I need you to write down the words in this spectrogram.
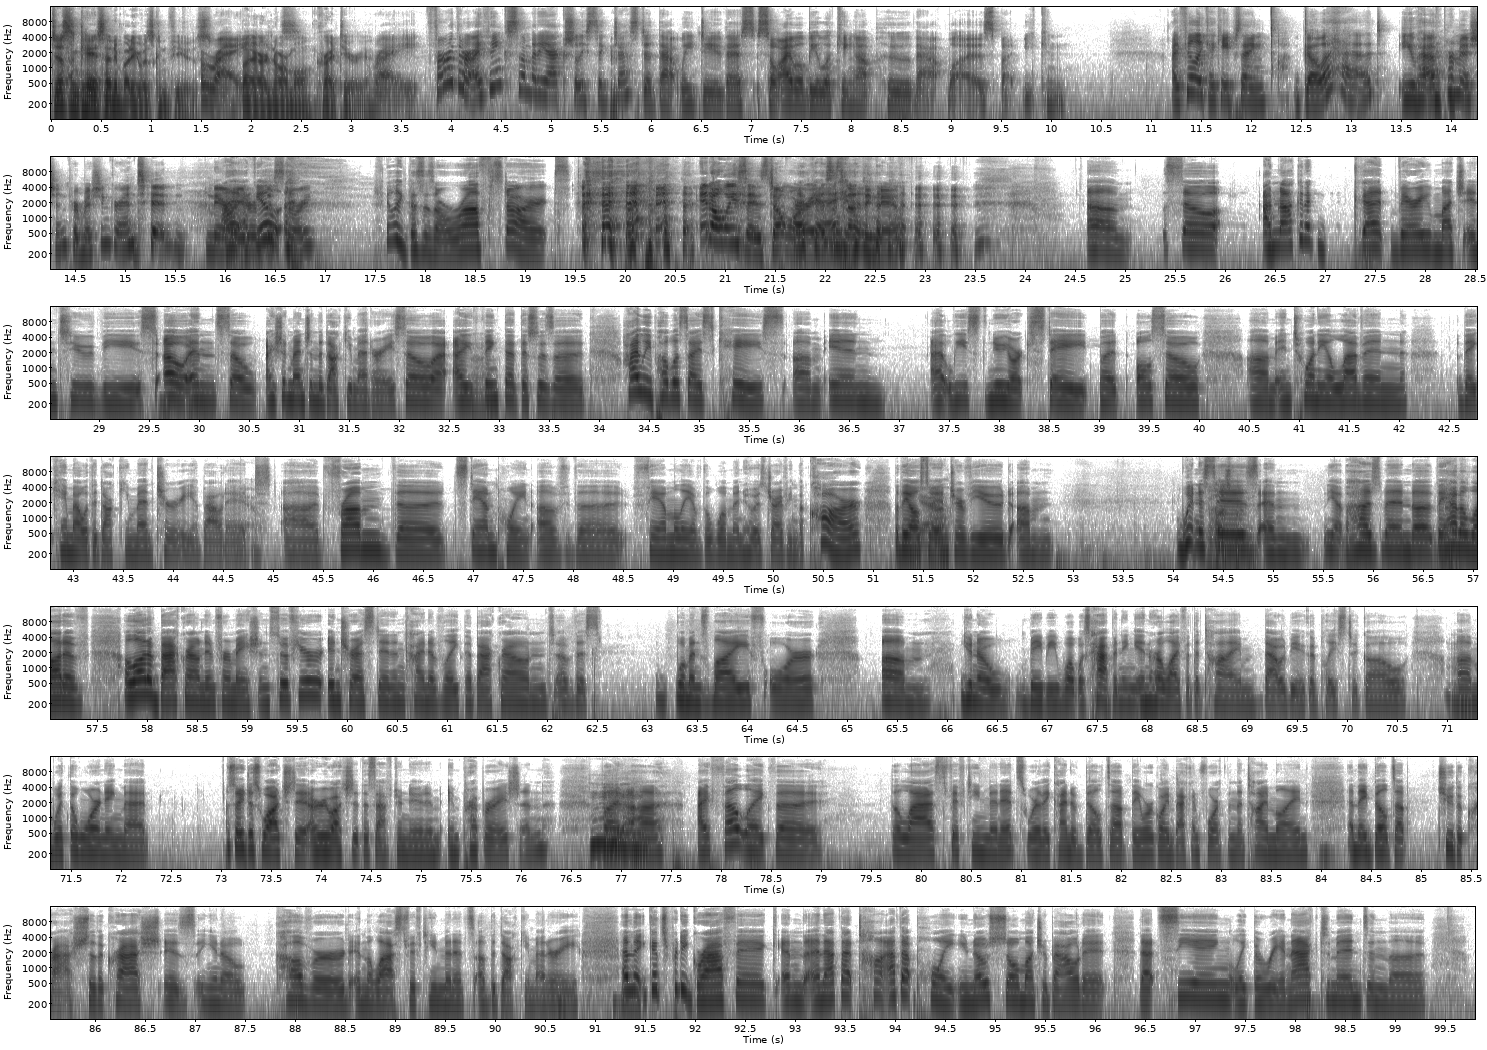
Just in case anybody was confused Right. by our normal criteria. Right. Further, I think somebody actually suggested that we do this, so I will be looking up who that was, but you can. I feel like I keep saying, go ahead. You have permission. permission granted. Narrator feel- of the story. I feel like this is a rough start. It always is. Don't worry. This is nothing new. Um, so I'm not going to get very much into the. Oh, and so I should mention the documentary. So I, I think that this was a highly publicized case um, in at least New York State, but also um, in 2011. They came out with a documentary about it uh, from the standpoint of the family of the woman who was driving the car, but they also Yeah. interviewed um, witnesses and yeah the husband uh, they had a lot of a lot of background information. So if you're interested in kind of like the background of this woman's life or um you know maybe what was happening in her life at the time that would be a good place to go um, with the warning that so I just watched it. I rewatched it this afternoon in, in preparation, but uh, I felt like the the last 15 minutes where they kind of built up. They were going back and forth in the timeline, and they built up to the crash. So the crash is you know covered in the last 15 minutes of the documentary and it gets pretty graphic and and at that time at that point you know so much about it that seeing like the reenactment and the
